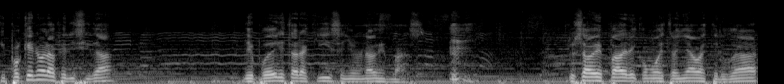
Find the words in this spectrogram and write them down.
y por qué no la felicidad de poder estar aquí, Señor, una vez más. Tú sabes, Padre, cómo extrañaba este lugar,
